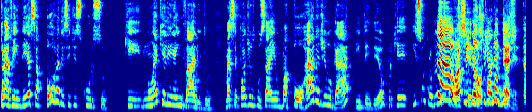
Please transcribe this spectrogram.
pra vender essa porra desse discurso que não é que ele é inválido, mas você pode usar em uma porrada de lugar, entendeu? Porque isso é um problema. Não, assim, não, o que acontece? É,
